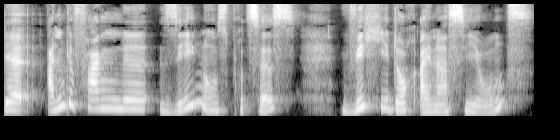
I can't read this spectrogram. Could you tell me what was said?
Der angefangene Segnungsprozess wich jedoch einer Seance,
